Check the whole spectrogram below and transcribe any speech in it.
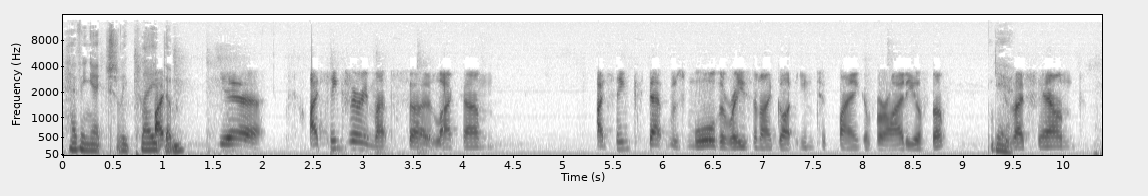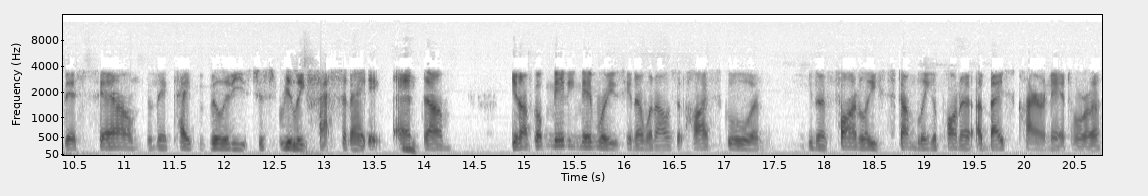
having actually played I- them? Yeah, I think very much so. Like, um, I think that was more the reason I got into playing a variety of them Yeah. because I found their sounds and their capabilities just really fascinating. And um, you know, I've got many memories. You know, when I was at high school and you know, finally stumbling upon a, a bass clarinet or a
